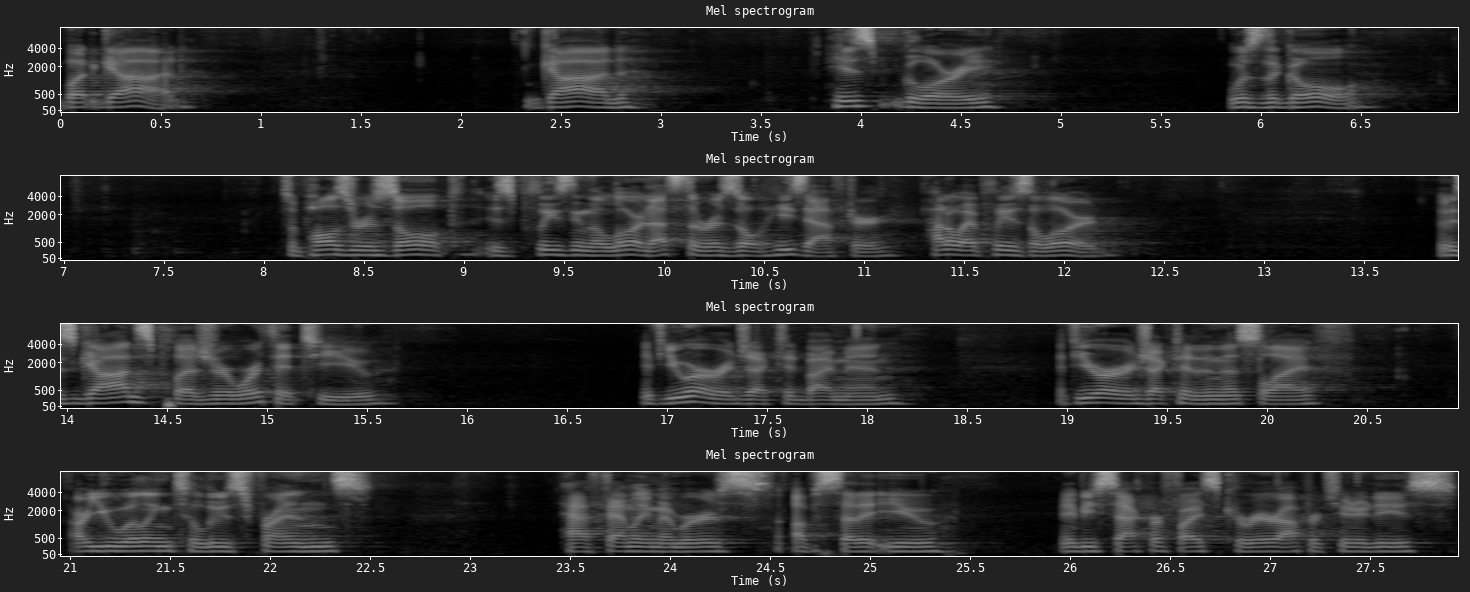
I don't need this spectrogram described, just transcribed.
but God. God, His glory, was the goal. So Paul's result is pleasing the Lord. That's the result he's after. How do I please the Lord? Is God's pleasure worth it to you? If you are rejected by men, if you are rejected in this life, are you willing to lose friends, have family members upset at you, maybe sacrifice career opportunities,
